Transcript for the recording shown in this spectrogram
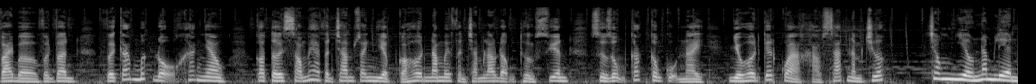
Viber vân vân với các mức độ khác nhau. Có tới 62% doanh nghiệp có hơn 50% lao động thường xuyên sử dụng các công cụ này nhiều hơn kết quả khảo sát năm trước. Trong nhiều năm liền,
